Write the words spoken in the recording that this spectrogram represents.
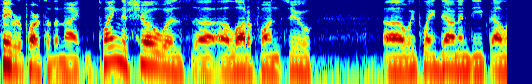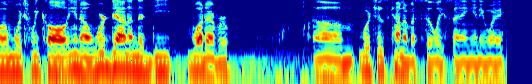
favorite parts of the night. Playing the show was uh, a lot of fun too. Uh, we played down in Deep Ellum, which we call, you know, we're down in the deep, whatever, um, which is kind of a silly saying anyway.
